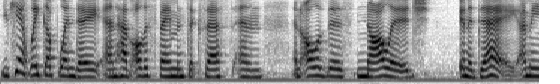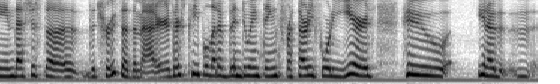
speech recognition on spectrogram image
You can't wake up one day and have all this fame and success and and all of this knowledge in a day. I mean, that's just the the truth of the matter. There's people that have been doing things for 30, 40 years who, you know, th- th-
